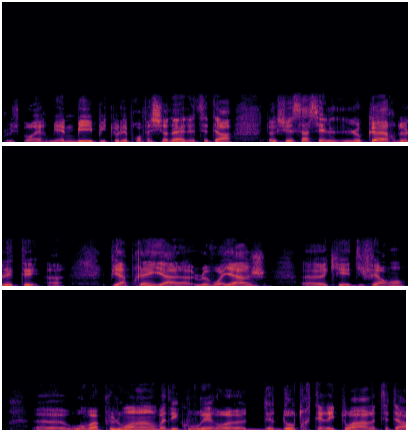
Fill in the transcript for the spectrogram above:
Plus bon, Airbnb, puis tous les professionnels, etc. Donc, ça, c'est le cœur de l'été. Hein. Puis après, il y a le voyage, euh, qui est différent, euh, où on va plus loin, on va découvrir euh, d'autres territoires, etc.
